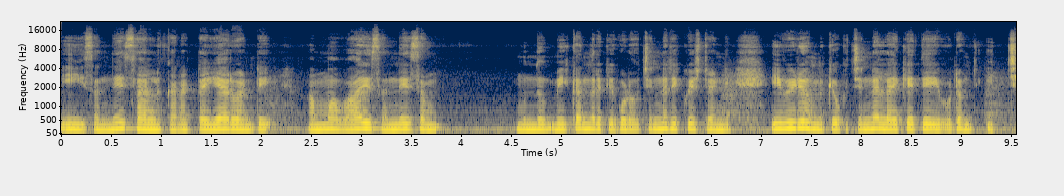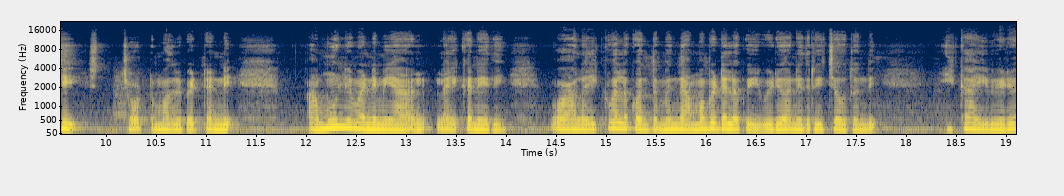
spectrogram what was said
ఈ సందేశాలను కనెక్ట్ అయ్యారు అంటే అమ్మవారి సందేశం ముందు మీకందరికీ కూడా ఒక చిన్న రిక్వెస్ట్ అండి. ఈ వీడియో మీకు ఒక చిన్న లైక్ అయితే ఇవ్వడం ఇచ్చి చోట మొదలుపెట్టండి. అమూల్యమండి మీ ఆ లైక్ అనేది. వాళ్ళ లైక్ వల్ల కొంతమంది అమ్మ బిడ్డలకు ఈ వీడియో అనేది రీచ్ అవుతుంది. ఇక ఈ వీడియో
